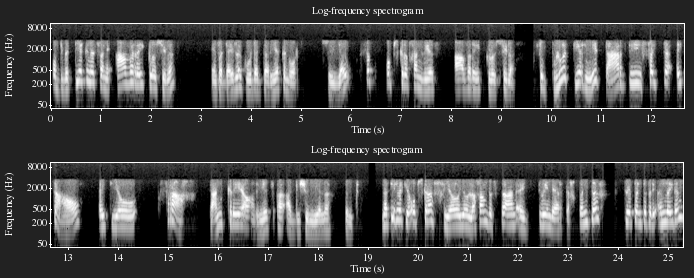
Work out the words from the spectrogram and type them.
op die betekenis van die averry klousule en verduidelik hoe dit bereken word. So jou opskrif gaan wees avere clausule. So bloot deur net daardie feite uit te haal uit jou vraag, dan kry jy al reeds 'n addisionele punt. Natuurlik jou opskrif, jou jou liggaam bestaan uit 32 punte, 2 punte vir die inleiding,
